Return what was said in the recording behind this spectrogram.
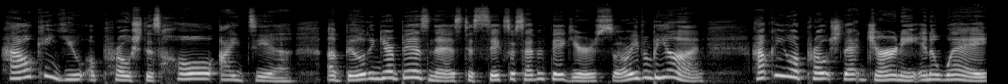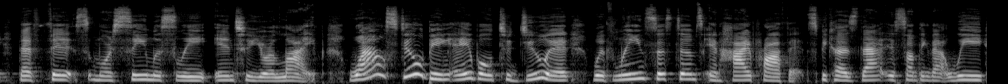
How can you approach this whole idea of building your business to six or seven figures or even beyond? How can you approach that journey in a way that fits more seamlessly into your life while still being able to do it with lean systems and high profits? Because that is something that we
